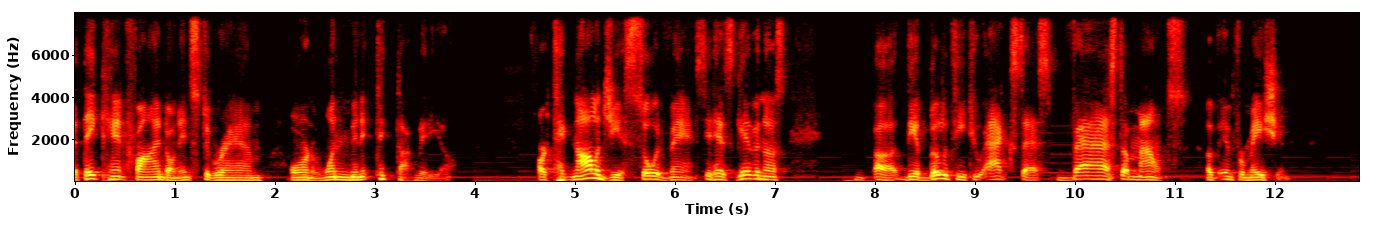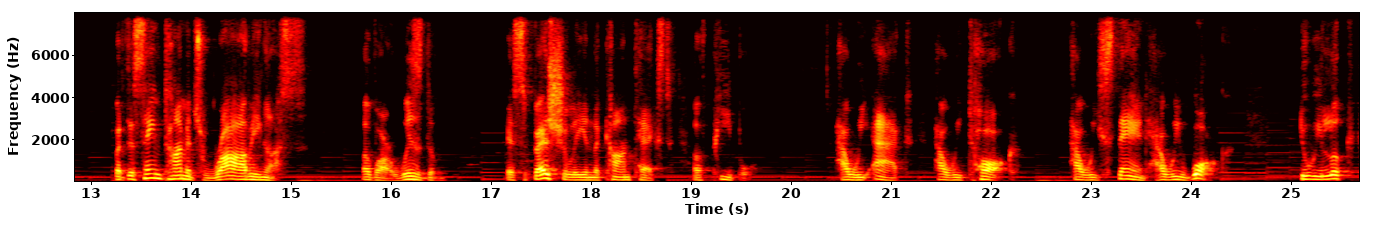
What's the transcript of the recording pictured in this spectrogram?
that they can't find on Instagram or in a one minute TikTok video. Our technology is so advanced, it has given us uh, the ability to access vast amounts of information. But at the same time, it's robbing us of our wisdom, especially in the context of people. How we act, how we talk, how we stand, how we walk. Do we look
